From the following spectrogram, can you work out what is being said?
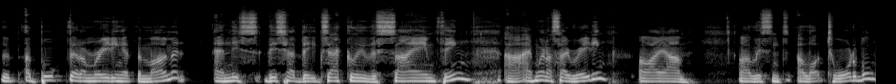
the, a book that I'm reading at the moment, and this this had the, exactly the same thing. Uh, and when I say reading, I um I listened a lot to Audible,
